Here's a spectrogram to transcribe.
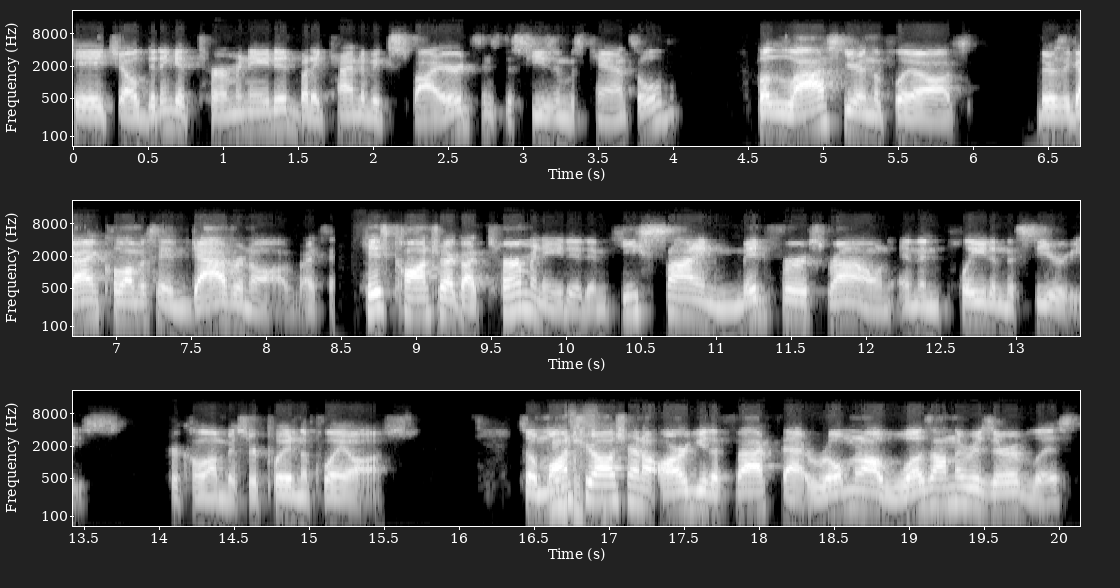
KHL didn't get terminated, but it kind of expired since the season was canceled. But last year in the playoffs, there's a guy in Columbus named Gavranov, I think. His contract got terminated and he signed mid first round and then played in the series for Columbus or played in the playoffs. So Montreal is trying to argue the fact that Romanov was on the reserve list.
